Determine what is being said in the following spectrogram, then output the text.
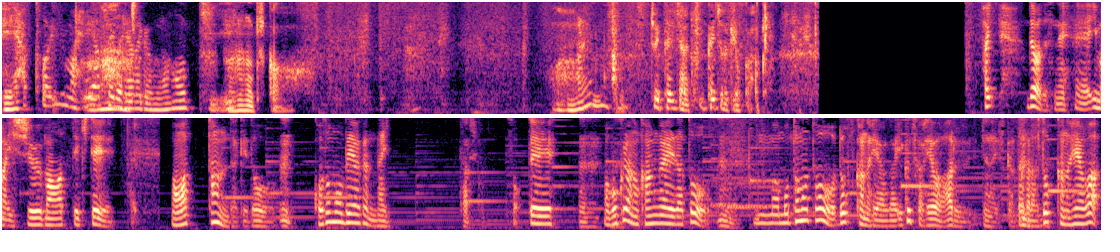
部屋という、まあ部屋といえば部屋だけど物置物置か。あれ？ちょ、一回、じゃあ、一回ちょっと切ろうか。はい。ではですね、えー今一周回ってきて、はい回ったんだけど、うん子供部屋がない。確かそう。で、に。うんまあ、僕らの考えだと、もともとどっかの部屋が、いくつか部屋はあるじゃないですか。だから、どっかの部屋は、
